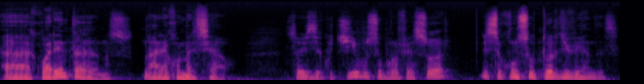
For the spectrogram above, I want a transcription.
há 40 anos, na área comercial. Sou executivo, sou professor e sou consultor de vendas.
